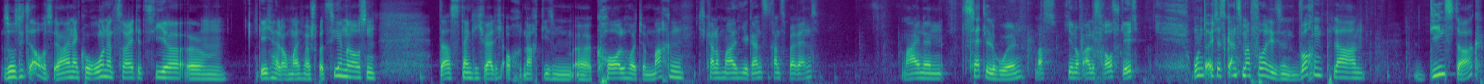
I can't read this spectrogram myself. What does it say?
so sieht's aus, ja. In der Corona-Zeit jetzt hier, ähm, gehe ich halt auch manchmal spazieren draußen. Das denke ich, werde ich auch nach diesem äh, Call heute machen. Ich kann noch mal hier ganz transparent meinen Zettel holen, was hier noch alles draufsteht. Und euch das Ganze mal vorlesen. Wochenplan Dienstag.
